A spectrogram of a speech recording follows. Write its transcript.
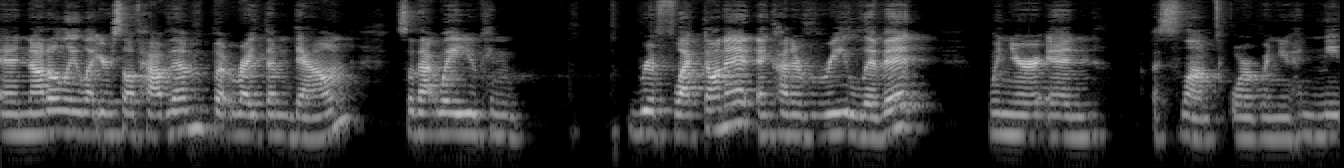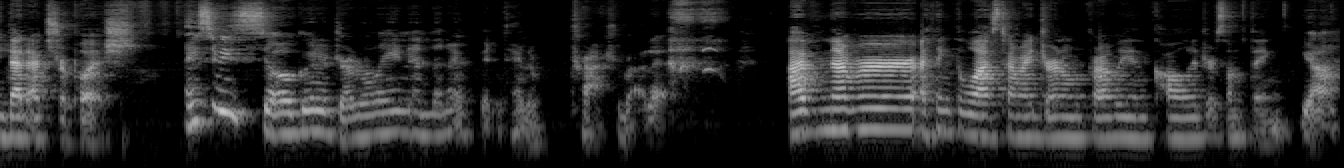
and not only let yourself have them but write them down so that way you can reflect on it and kind of relive it when you're in a slump or when you need that extra push I used to be so good at journaling, and then I've been kind of trash about it. i've never i think the last time i journaled probably in college or something Yeah.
